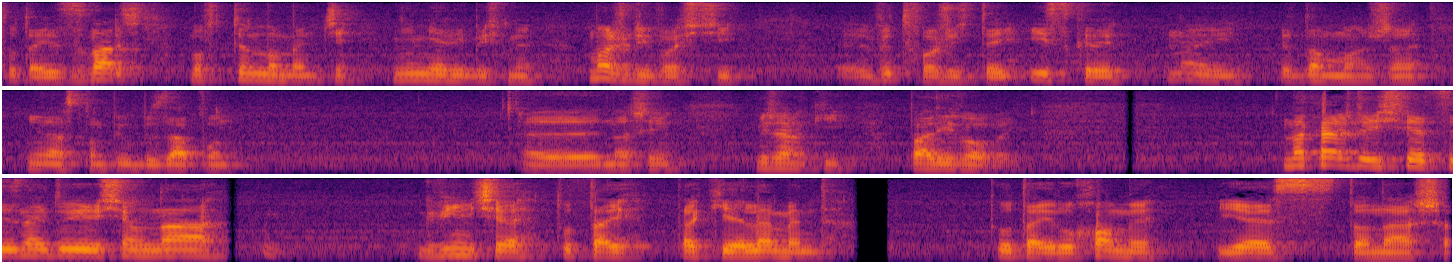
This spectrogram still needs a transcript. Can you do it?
tutaj zwarć, bo w tym momencie nie mielibyśmy możliwości y, wytworzyć tej iskry, no i wiadomo, że nie nastąpiłby zapłon e, naszej mieszanki paliwowej. Na każdej świecy znajduje się na gwincie tutaj taki element. Tutaj ruchomy jest to nasza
